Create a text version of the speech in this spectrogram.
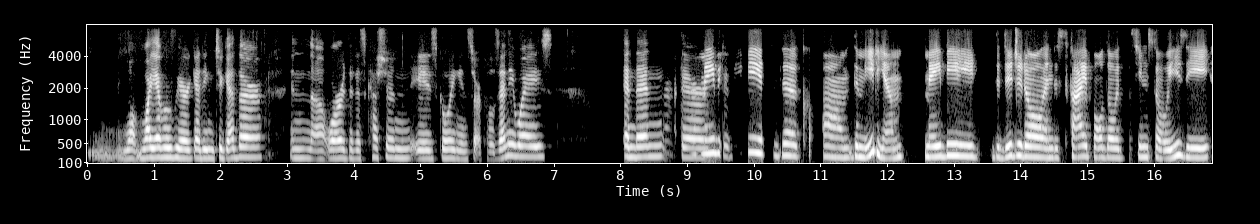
why ever we are getting together and uh, or the discussion is going in circles anyways. And then there maybe, maybe it's the um, the medium. Maybe the digital and the skype although it seems so easy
